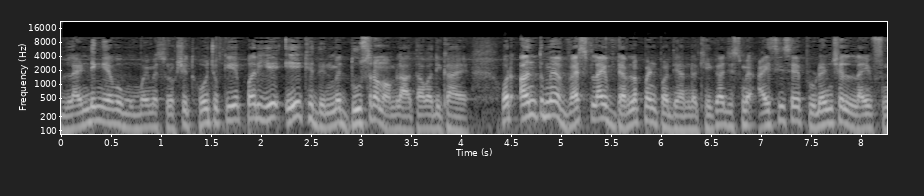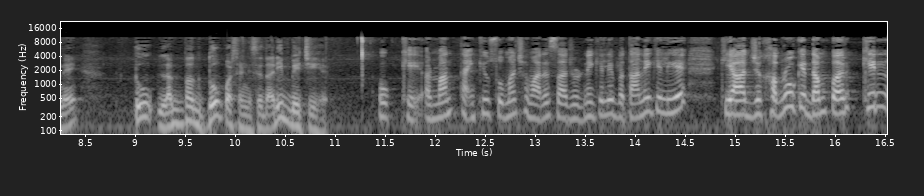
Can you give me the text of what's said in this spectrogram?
लैंडिंग है वो मुंबई में सुरक्षित हो चुकी है पर ये एक ही दिन में दूसरा मामला आता हुआ दिखा है। और अंत में वेस्ट लाइफ डेवलपमेंट पर ध्यान रखिएगा जिसमें आईसीसी प्रूडेंशियल लाइफ ने टू लगभग दो परसेंट हिस्सेदारी बेची है। Okay okay, Arman thank you so much हमारे साथ जुड़ने के लिए। बताने के लिए कि आज खबरों के दम पर किन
